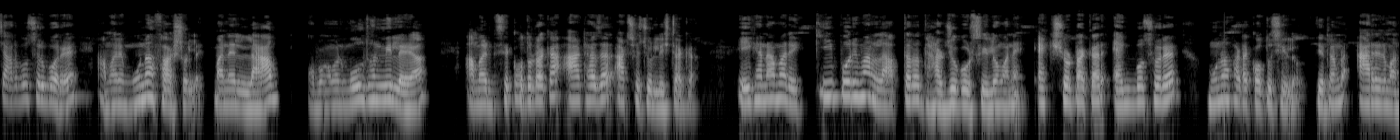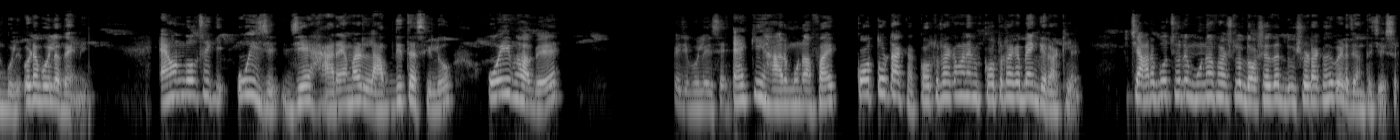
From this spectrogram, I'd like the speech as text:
চার বছর পরে আমার মুনাফা আসলে মানে লাভ এবং আমার মূলধন মিলেয়া আমার দিছে কত টাকা? আট হাজার আটশো চল্লিশ টাকা। এইখানে আমার কি পরিমাণ লাভ তারা ধার্য করছিল? মানে একশো টাকার এক বছরের মুনাফাটা কত ছিল? যেটা আমরা আর এর মান বলি ওটা বইলা দেয়নি। এখন বলছে কি ওই যে যে হারে আমার লাভ দিতেছিল ওইভাবে এই যে বলেছে একই হার মুনাফায় কত টাকা কত টাকা মানে আমি কত টাকা ব্যাংকে রাখলে? চার বছরে মুনাফা আসলো দশ হাজার দুইশো টাকা হবে এটা জানতে চেয়েছে।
